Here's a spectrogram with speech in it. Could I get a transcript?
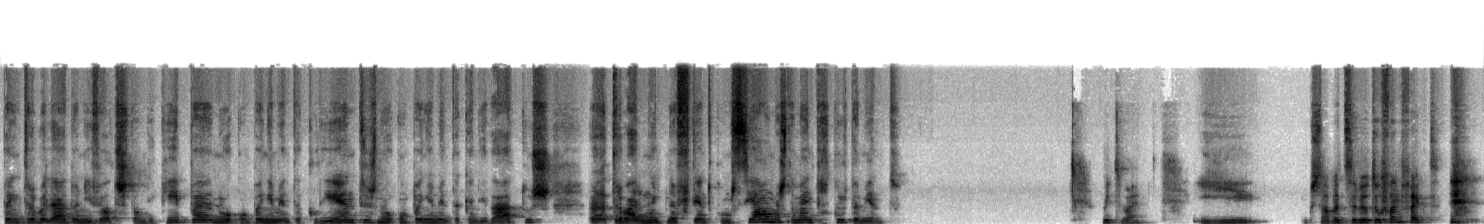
tenho trabalhado a nível de gestão de equipa, no acompanhamento a clientes, no acompanhamento a candidatos, eh, trabalho muito na vertente comercial, mas também de recrutamento. Muito bem. E Gostava de saber o teu fun fact.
